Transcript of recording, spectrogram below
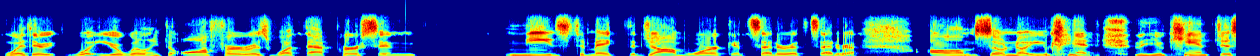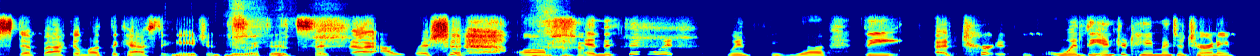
whether what you're willing to offer is what that person needs to make the job work, et cetera, et cetera. Um, so no, you can't you can't just step back and let the casting agent do it. It's, it's I, I, wish. Um, and the thing with with the uh, the attorney with the entertainment attorney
